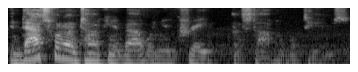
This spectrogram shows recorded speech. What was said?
And that's what I'm talking about when you create unstoppable teams.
